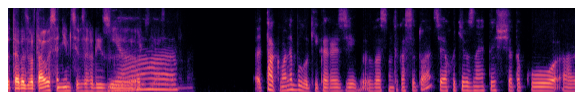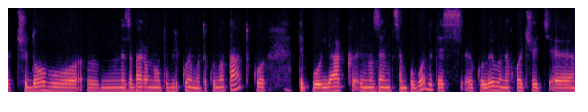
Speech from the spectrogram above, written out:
До тебе зверталися німці взагалі з Я- роз'ясненнями? Е, Так, в мене було кілька разів власне така ситуація. Я хотів знайти ще таку е, чудову, е, незабаром ми опублікуємо таку нотатку, типу, як іноземцям поводитись, е, коли вони хочуть е,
